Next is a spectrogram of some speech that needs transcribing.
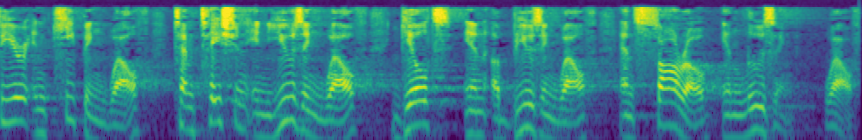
fear in keeping wealth, temptation in using wealth, guilt in abusing wealth, and sorrow in losing wealth.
